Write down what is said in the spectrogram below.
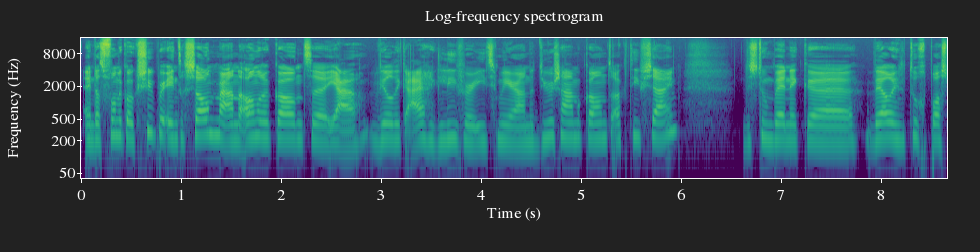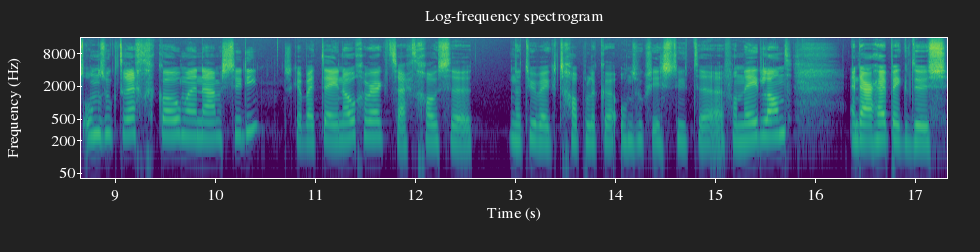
En dat vond ik ook super interessant. Maar aan de andere kant eh, ja, wilde ik eigenlijk liever iets meer aan de duurzame kant actief zijn. Dus toen ben ik eh, wel in het toegepast onderzoek terechtgekomen na mijn studie. Dus ik heb bij TNO gewerkt. Dat is eigenlijk het grootste natuurwetenschappelijke onderzoeksinstituut eh, van Nederland. En daar heb ik dus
